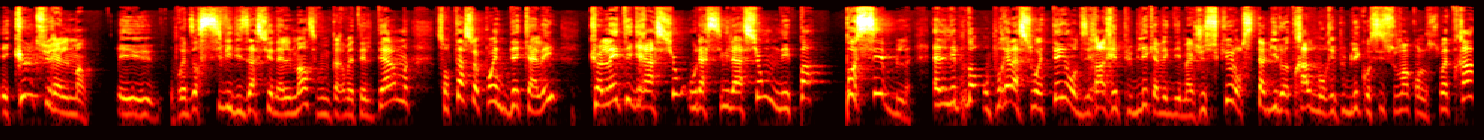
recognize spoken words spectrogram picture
et culturellement, et on pourrait dire civilisationnellement, si vous me permettez le terme, sont à ce point décalées que l'intégration ou l'assimilation n'est pas possible. Elle n'est on pourrait la souhaiter, on dira république avec des majuscules, on stabilotera le mot république aussi souvent qu'on le souhaitera.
